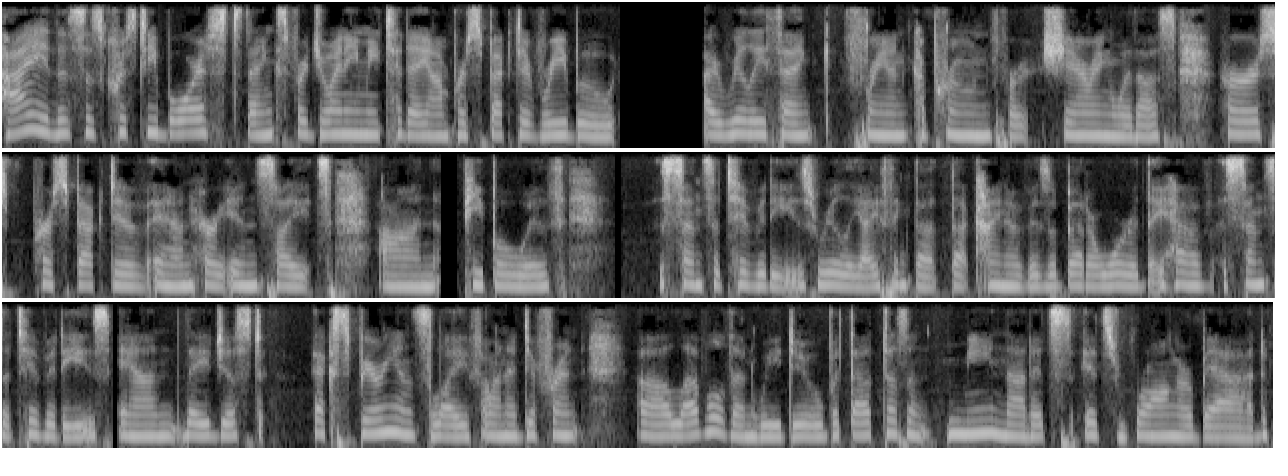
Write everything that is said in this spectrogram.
Hi, this is Christy Borst. Thanks for joining me today on Perspective Reboot. I really thank Fran Caproon for sharing with us her perspective and her insights on people with sensitivities. Really, I think that that kind of is a better word. They have sensitivities and they just experience life on a different uh, level than we do. But that doesn't mean that it's it's wrong or bad.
